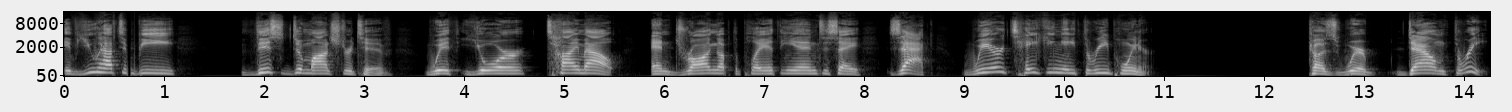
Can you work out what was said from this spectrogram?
if you have to be this demonstrative with your timeout and drawing up the play at the end to say, Zach, we're taking a three pointer because we're down three.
